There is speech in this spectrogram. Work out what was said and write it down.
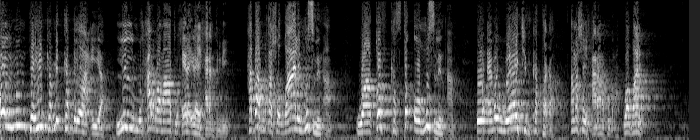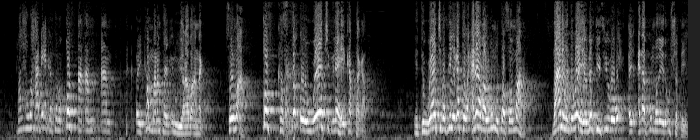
wlmuntahika midka dilaaciya lilmuxaramaati waxyaala ilahay xaaraamtinimiyey haddaad maqasho daalim muslim ah waa qof kasta oo muslim ah oo ama waajib ka taga ama shay xaaraana ku dhaca waa daalim. Malaha waxaa dhici kartaba qof aan aan ay ka maran tahay inuu yaraado annaga. Soo ma ah qof kasta oo waajib ilaahay ka taga de waajib haddii laga tago cadaabaa lagu mutaa soo maaha daalim hadda waaya naftiisiiba ay cadaab ku mudayda u shaqeeyey.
